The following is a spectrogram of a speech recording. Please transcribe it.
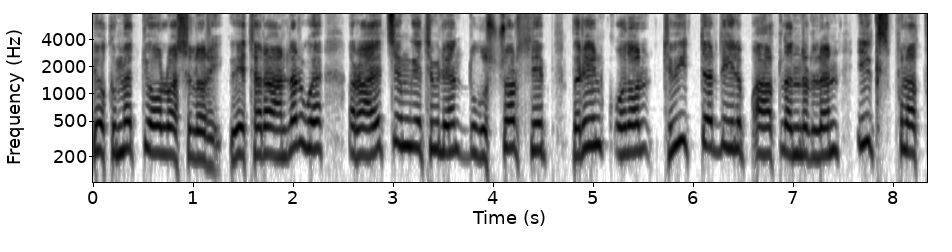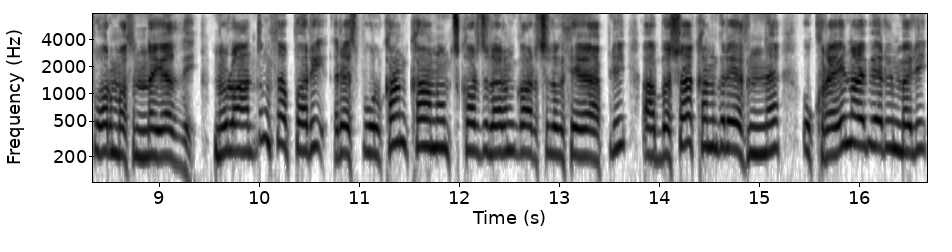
hökümet ýolbaşçylary, weteranlar we raýat jemgyýeti bilen duşarys diýip, Brink ozal Twitter diýlip atlandyrylan X platformasynda ýazdy. Nulandyň sapary respublikan kanun çykaryjylaryň garşylygy sebäpli ABŞ Kongresinde Ukraina berilmeli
